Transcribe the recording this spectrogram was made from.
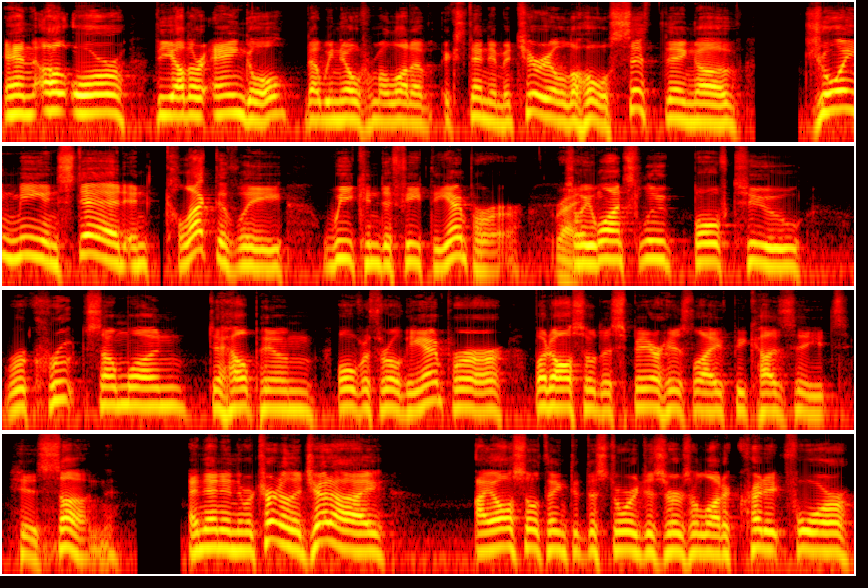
And uh, or the other angle that we know from a lot of extended material, the whole Sith thing of join me instead, and collectively we can defeat the Emperor. Right. So he wants Luke both to recruit someone to help him overthrow the Emperor, but also to spare his life because it's his son. And then in the Return of the Jedi, I also think that the story deserves a lot of credit for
